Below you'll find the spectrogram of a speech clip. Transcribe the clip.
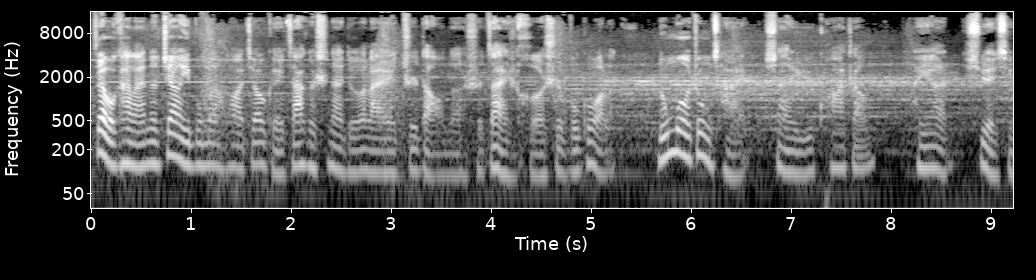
在我看来呢，这样一部漫画交给扎克·施奈德来指导呢，是再合适不过了。浓墨重彩，善于夸张、黑暗、血腥，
